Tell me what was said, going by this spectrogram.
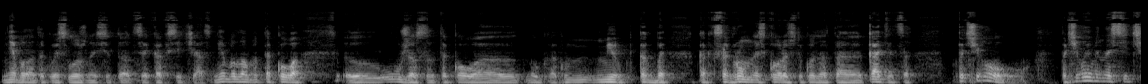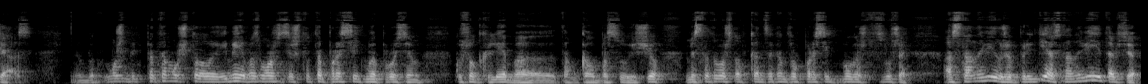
не было такой сложной ситуации, как сейчас. Не было бы такого э, ужаса, такого, ну, как мир как бы, как с огромной скоростью куда-то катится. Почему? Почему именно сейчас? Вот, может быть, потому что, имея возможность что-то просить, мы просим кусок хлеба, там, колбасу, еще, вместо того, чтобы в конце концов просить Бога, что, слушай, останови уже, приди, останови это все.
